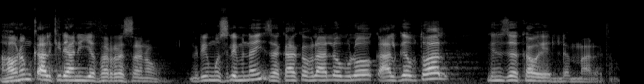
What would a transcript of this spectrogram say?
አሁንም ቃል ኪዳን እየፈረሰ ነው። እንግዲህ ሙስሊም ነኝ ዘካ ከፍላለሁ ብሎ ቃል ገብቷል ግን ዘካው የለም ማለት ነው።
